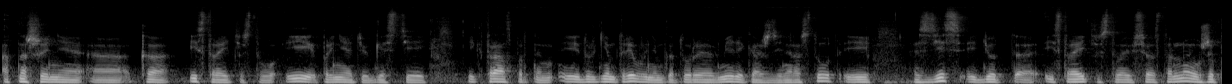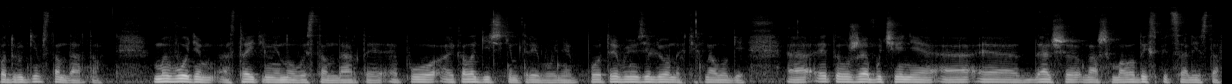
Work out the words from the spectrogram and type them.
отношение э, к и строительству, и принятию гостей, и к транспортным, и другим требованиям, которые в мире каждый день растут. И здесь идет э, и строительство, и все остальное уже по другим стандартам. Мы вводим э, строительные новые стандарты по экологическим требованиям, по требованиям зеленых технологий. Это уже обучение дальше наших молодых специалистов,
